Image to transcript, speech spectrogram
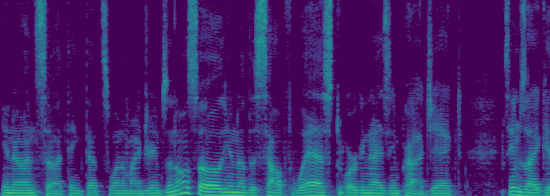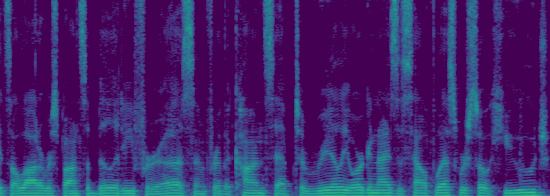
you know, and so I think that's one of my dreams. And also, you know, the Southwest organizing project seems like it's a lot of responsibility for us and for the concept to really organize the Southwest. We're so huge.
